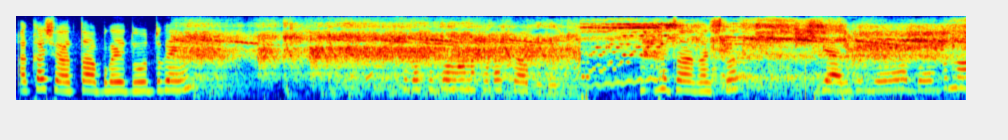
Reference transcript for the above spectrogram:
Arkadaşlar hatta burayı durdurayım. Sırası dolana kadar şey yapacağım. Evet arkadaşlar. Geldi ve doldu mu?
